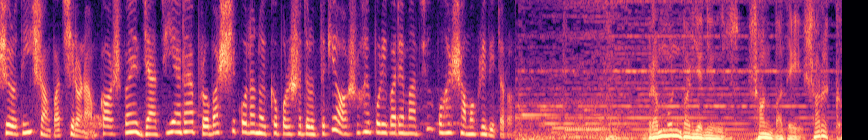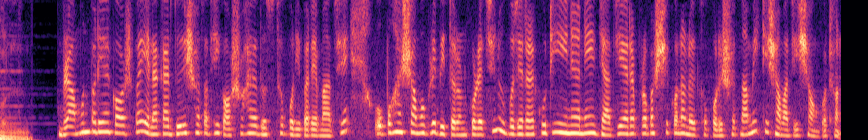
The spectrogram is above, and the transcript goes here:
শুরুতেই সংবাদ শিরোনাম। কসবায় জাজিয়ারা প্রবাসী কল্যাণ ঐক্য পরিষদের উদ্যোগে অসহায় পরিবারের মাঝে উপহার সামগ্রী বিতরণ। ব্রাহ্মণবাড়িয়া নিউজ, সংবাদে সারাক্ষণ। ব্রাহ্মণবাড়িয়ার কসবায় এলাকার দুই শতাধিক অসহায় দুস্থ পরিবারের মাঝে উপহার সামগ্রী বিতরণ করেছেন উপজেলার কুটি ইউনিয়নে জাজিয়ারা প্রবাসী কল্যাণ ঐক্য পরিষদ নামে একটি সামাজিক সংগঠন।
